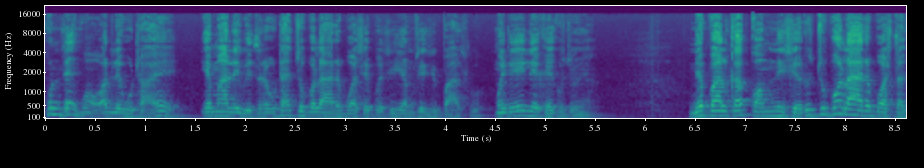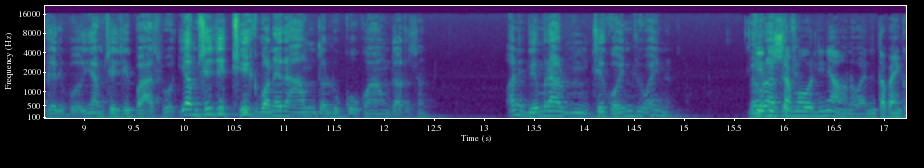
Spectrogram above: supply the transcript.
कुन चाहिँ अरूले उठाए एमाले भित्र उठाए चुप लाएर बसेपछि एमसिसी पास भयो। मैले यही लेखेको छु यहाँ। नेपालका कम्युनिस्टहरू चुप लाएर बस्दाखेरि भयो एमसिसी पास भयो। एमसिसी ठिक भनेर आउनु त लु को को आउँदो रहेछन्। अनि भीमराव ठिक होइन कि होइन? केपी शर्मा ओली नै आउनु भयो नि तपाईँको।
